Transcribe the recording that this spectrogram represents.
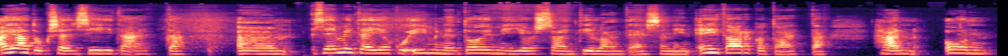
ajatuksen siitä, että ähm, se miten joku ihminen toimii jossain tilanteessa, niin ei tarkoita, että hän on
